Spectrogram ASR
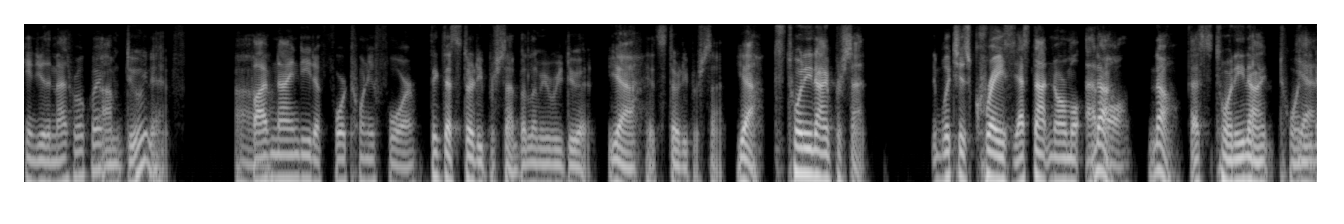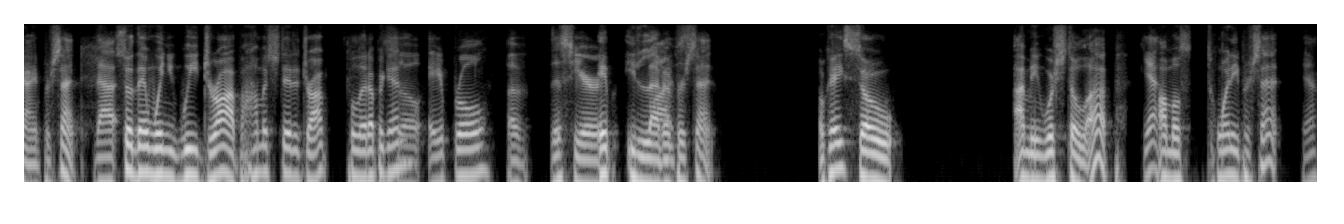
Can you do the math real quick? I'm doing it. Uh, 590 to 424. I think that's 30%, but let me redo it. Yeah, it's 30%. Yeah, it's 29%. which is crazy. That's not normal at No. all. No, that's 29, 29%. That So then when we drop, how much did it drop? Pull it up again. so April of this year. 11%. Okay, so I mean, we're still up. Yeah. Almost 20%. Yeah.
